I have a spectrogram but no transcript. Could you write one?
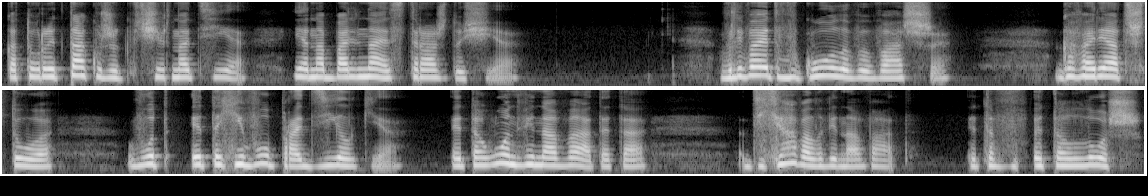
которая так уже в черноте, и она больная, страждущая, вливает в головы ваши, говорят, что вот это его проделки, это он виноват, это дьявол виноват, это, это ложь.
